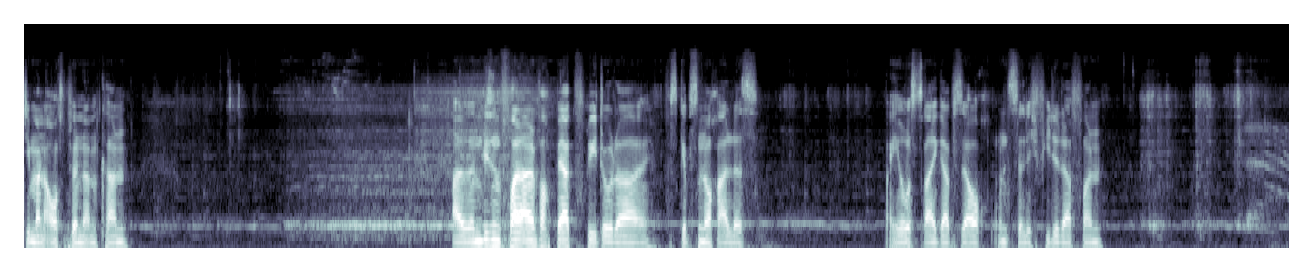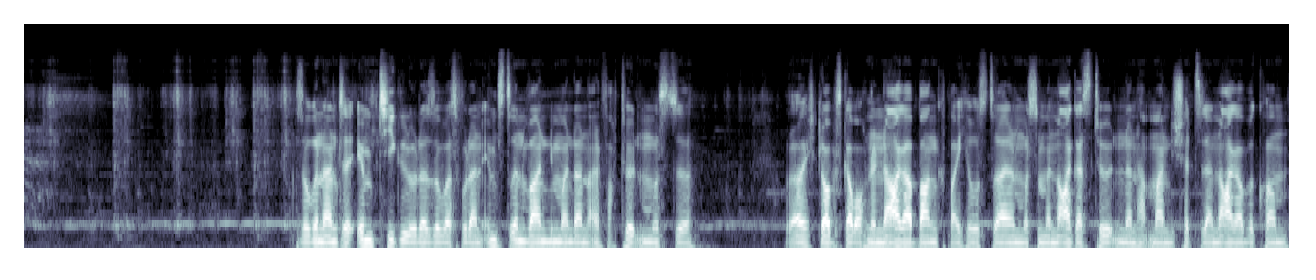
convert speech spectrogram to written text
die man ausplündern kann. Also in diesem Fall einfach Bergfried oder was gibt's noch alles. Bei Heroes 3 gab es ja auch unzählig viele davon. Sogenannte Imp-Tiegel oder sowas, wo dann Imps drin waren, die man dann einfach töten musste. Oder ich glaube, es gab auch eine Naga-Bank bei Heroes 3, dann musste man Nagas töten, dann hat man die Schätze der Naga bekommen.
